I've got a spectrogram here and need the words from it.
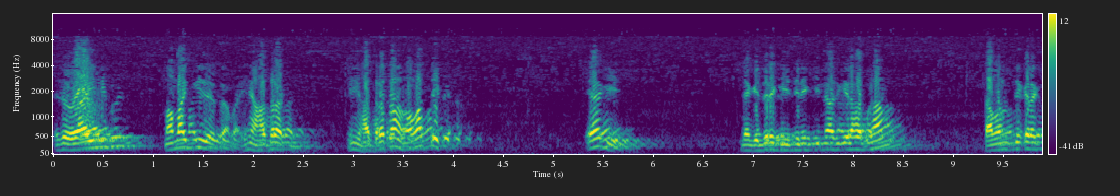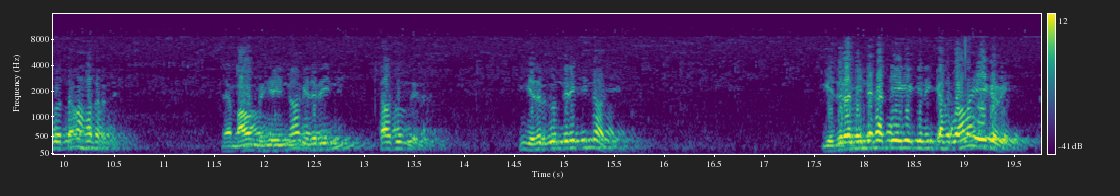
ඒක ඔයා ඉන්නේ කොහෙද? මමත් ගෙදර තමයි. එහෙනම් හතරක් ඉන්නේ. ඉතින් හතර තමයි මමත් එක්ක. එයා කියන්නේ. දැන් ගෙදර කී දෙනෙක් ඉන්නවද කියලා අහපුවාම තමනුත් එක්ක රැකුවොත් තමයි හතර දෙනෙක්. දැන් මම මෙහෙ ඉන්නවා ගෙදර ඉන්නේ තව තුන් දෙනෙක්. ඉතින් ගෙදර තුන් දෙනෙක් ඉන්නවා කියනවා. ගෙදරම ඉන්න කට්ටියගේ කෙනෙක් අහුවාම ඒක වෙන්නේ.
